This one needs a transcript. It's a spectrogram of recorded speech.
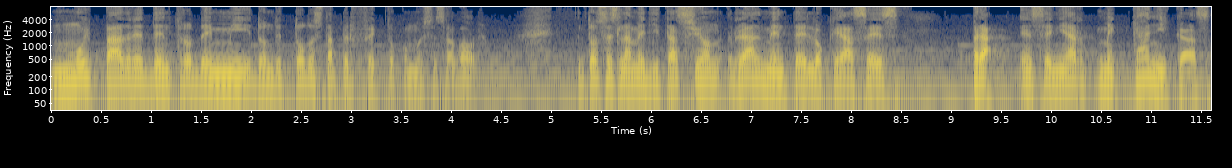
muy padre dentro de mí, donde todo está perfecto como ese sabor. Entonces la meditación realmente lo que hace es enseñar mecánicas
